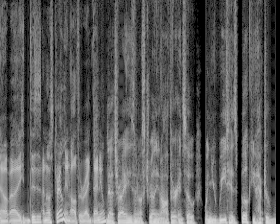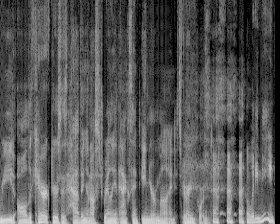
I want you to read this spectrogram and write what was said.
Now, uh, this is an Australian author, right, Daniel? That's right. He's an Australian author. And so when you read his book, you have to read all the characters as having an Australian accent in your mind. It's very important. what do you mean?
